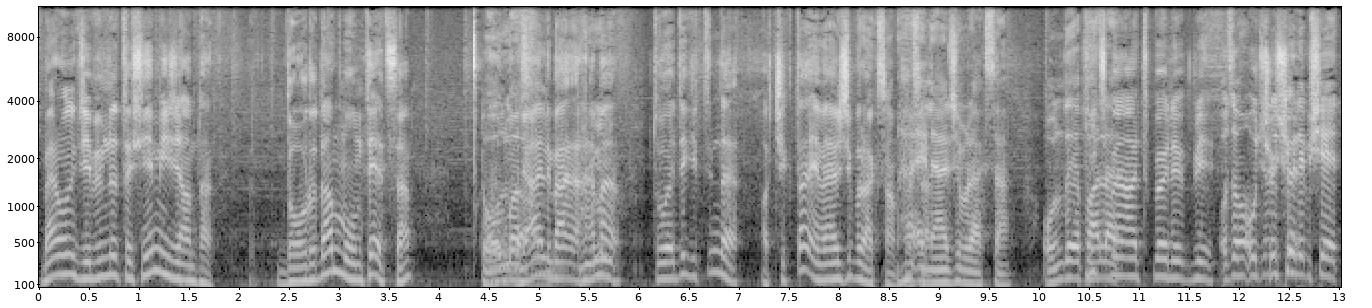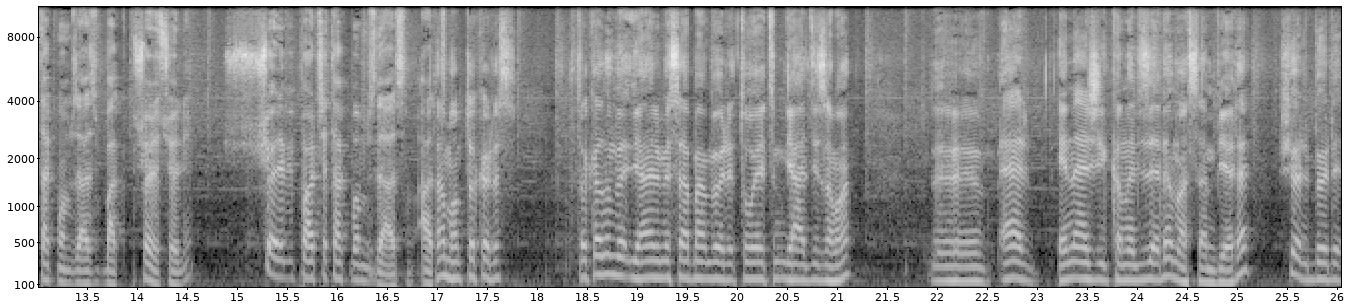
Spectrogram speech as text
Ben onu cebimde taşıyamayacağımdan doğrudan monte etsem. Olmaz. Yani ben hemen tuvalete gittim de açıktan enerji bıraksam. Ha, enerji bıraksan. Onu da Hiç yaparlar. ben artık böyle bir O zaman ucuna Çünkü- şöyle bir şey takmamız lazım. Bak şöyle söyleyeyim. Şöyle bir parça takmamız lazım. Artık. Tamam takarız. Takalım ve yani mesela ben böyle tuvaletim geldiği zaman eğer enerjiyi kanalize edemezsem bir yere şöyle böyle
